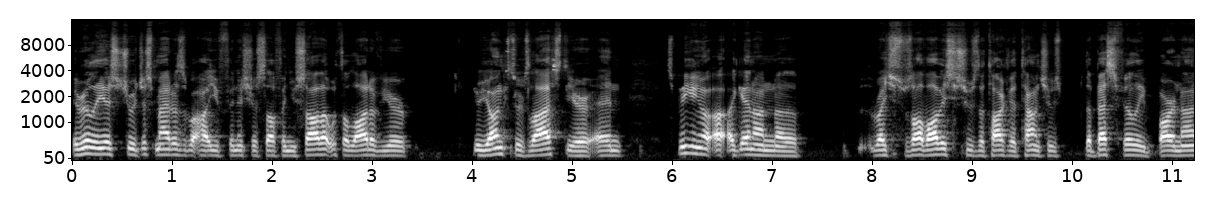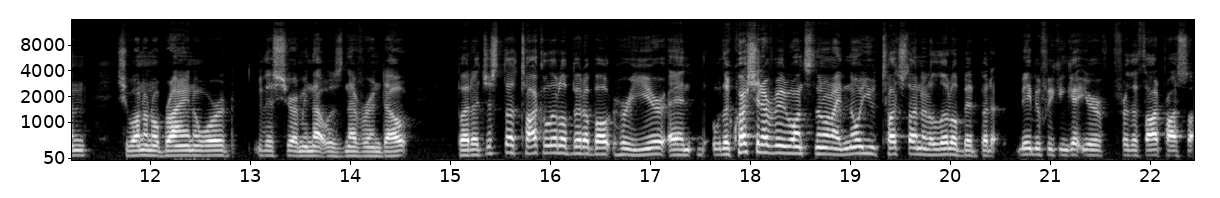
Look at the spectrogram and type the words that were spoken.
it really is true. It just matters about how you finish yourself, and you saw that with a lot of your your youngsters last year. And speaking of, again on uh, Righteous Resolve, obviously she was the talk of the town. She was the best filly, bar none. She won an O'Brien Award this year. I mean, that was never in doubt. But uh, just uh, talk a little bit about her year and the question everybody wants to know. And I know you touched on it a little bit, but maybe if we can get your further thought process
